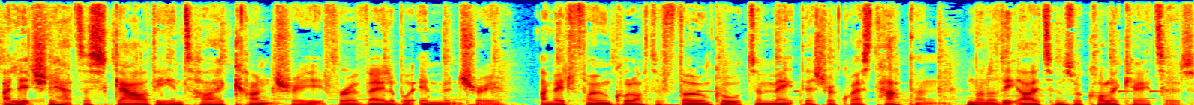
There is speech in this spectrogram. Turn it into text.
I literally had to scour the entire country for available inventory. I made phone call after phone call to make this request happen. None of the items were collocated.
